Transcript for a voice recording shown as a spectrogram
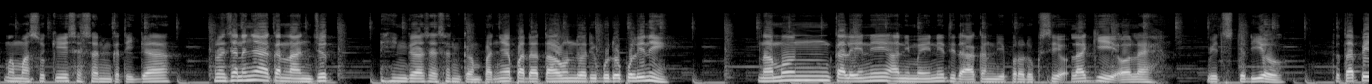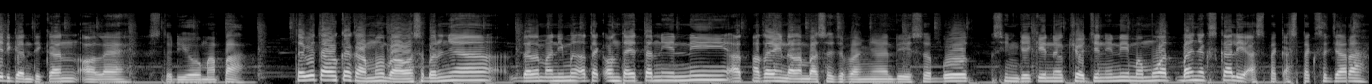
memasuki season ketiga. Rencananya akan lanjut hingga season keempatnya pada tahun 2020 ini. Namun kali ini anime ini tidak akan diproduksi lagi oleh Wit Studio, tetapi digantikan oleh Studio Mappa. Tapi tahukah kamu bahwa sebenarnya dalam anime Attack on Titan ini atau yang dalam bahasa Jepangnya disebut Shingeki no Kyojin ini memuat banyak sekali aspek-aspek sejarah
